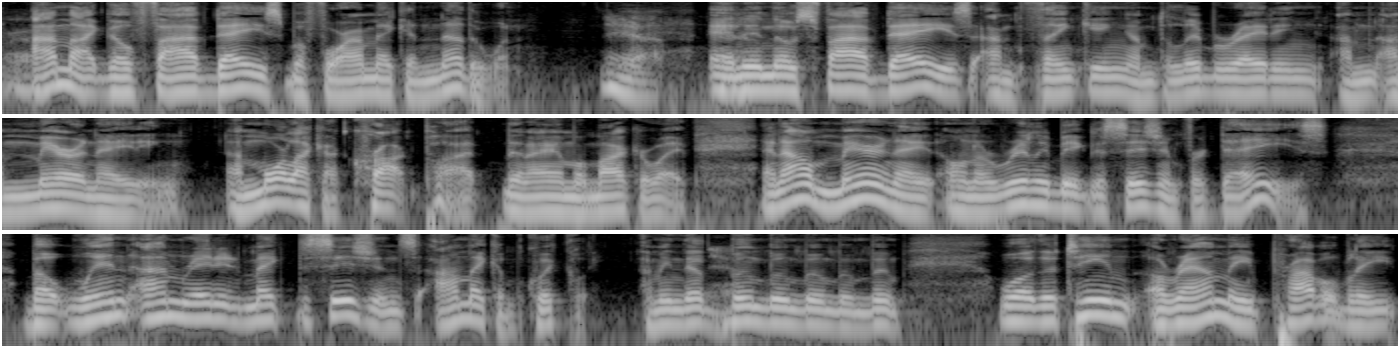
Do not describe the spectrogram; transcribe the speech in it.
Right. I might go five days before I make another one. Yeah. And yeah. in those five days, I'm thinking, I'm deliberating, I'm, I'm marinating. I'm more like a crock pot than I am a microwave. And I'll marinate on a really big decision for days. But when I'm ready to make decisions, I'll make them quickly. I mean, they'll yeah. boom, boom, boom, boom, boom. Well, the team around me probably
